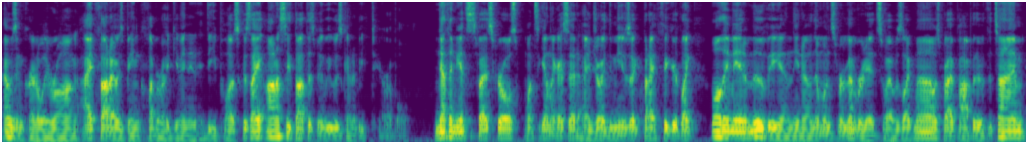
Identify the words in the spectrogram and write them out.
I was incredibly wrong. I thought I was being clever by giving it a D plus because I honestly thought this movie was going to be terrible. Nothing against the Spice Girls. Once again, like I said, I enjoyed the music, but I figured like, well, they made a movie and you know no one's remembered it, so I was like, well, it was probably popular at the time.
